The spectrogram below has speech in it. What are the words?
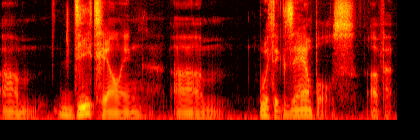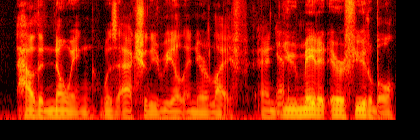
um, detailing um, with examples of how the knowing was actually real in your life. And Yep. you made it irrefutable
